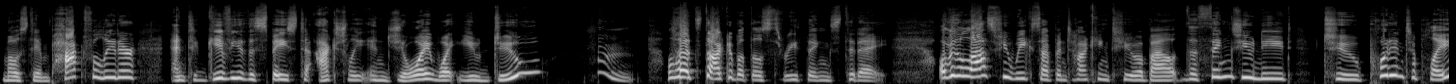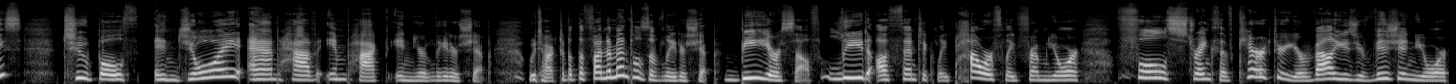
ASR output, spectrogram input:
most impactful leader, and to give you the space to actually enjoy what you do? Hmm. Let's talk about those three things today. Over the last few weeks, I've been talking to you about the things you need to put into place to both enjoy and have impact in your leadership. We talked about the fundamentals of leadership. Be yourself, lead authentically, powerfully from your full strength of character, your values, your vision, your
